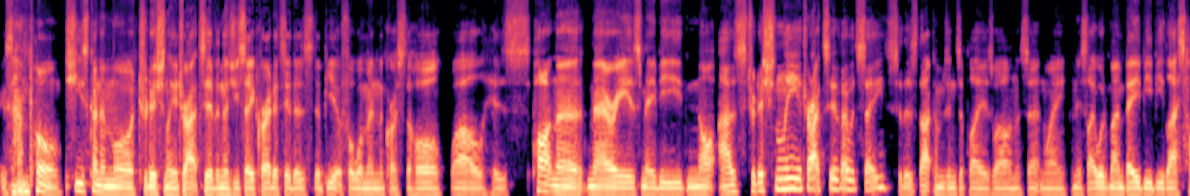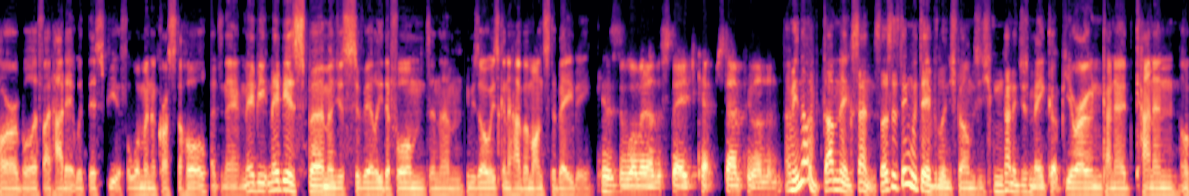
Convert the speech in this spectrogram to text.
Example. She's kind of more traditionally attractive and as you say, credited as the beautiful woman across the hall, while his partner Mary is maybe not as traditionally attractive, I would say. So there's that comes into play as well in a certain way. And it's like, would my baby be less horrible if I'd had it with this beautiful woman across the hall? I don't know. Maybe maybe his sperm are just severely deformed and um he was always gonna have a monster baby. Because the woman on the stage kept stamping on them. I mean, that, that makes sense. That's the thing with David Lynch films is you can kind of just make up your own kind of canon or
